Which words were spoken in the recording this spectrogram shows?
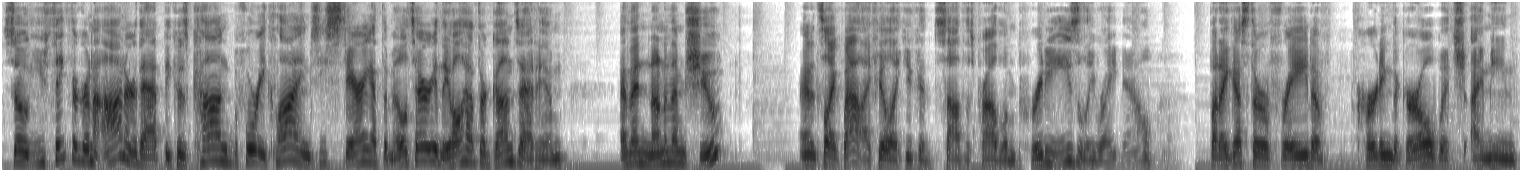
So you think they're going to honor that because Kong, before he climbs, he's staring at the military, and they all have their guns at him, and then none of them shoot. And it's like, wow, I feel like you could solve this problem pretty easily right now. But I guess they're afraid of hurting the girl, which, I mean,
